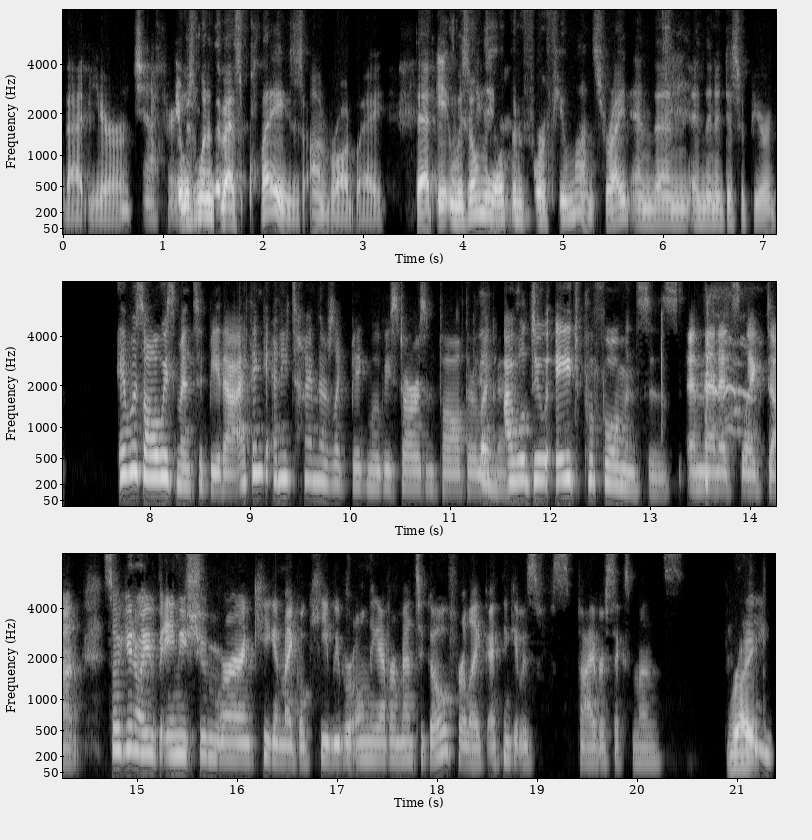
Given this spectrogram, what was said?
that year. Oh, Jeffrey. It was one of the best plays on Broadway. That it was only open for a few months, right? And then and then it disappeared. It was always meant to be that. I think anytime there's like big movie stars involved, they're like, I mm-hmm. will do eight performances and then it's like done. So, you know, you've Amy Schumer and Keegan Michael Key, we were only ever meant to go for like, I think it was five or six months. Right. Thank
